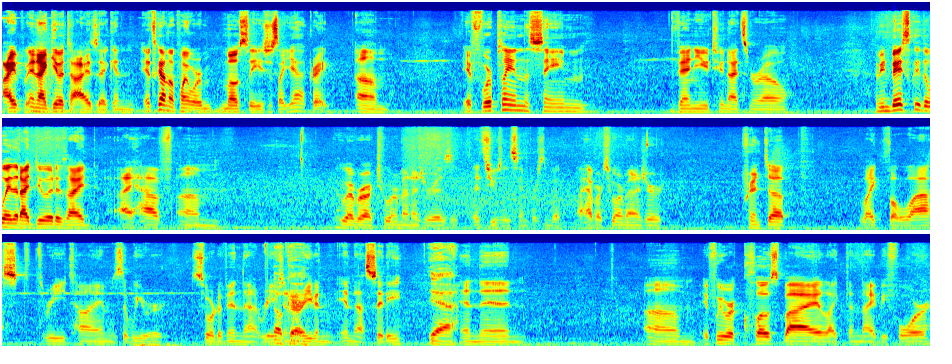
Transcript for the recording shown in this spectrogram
I and I give it to Isaac, and it's gotten to the point where mostly he's just like, yeah, great. Um, if we're playing the same venue two nights in a row, I mean, basically the way that I do it is I I have um, whoever our tour manager is. It's usually the same person, but I have our tour manager print up like the last three times that we were sort of in that region or even in that city yeah, and then um, if we were close by like the night before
